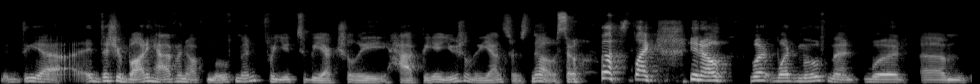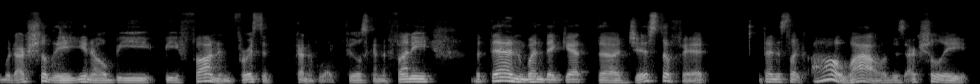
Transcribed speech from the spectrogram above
the uh, does your body have enough movement for you to be actually happy? Usually the answer is no. So it's like you know what what movement would um would actually you know be be fun. And first it kind of like feels kind of funny but then when they get the gist of it then it's like oh wow this actually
